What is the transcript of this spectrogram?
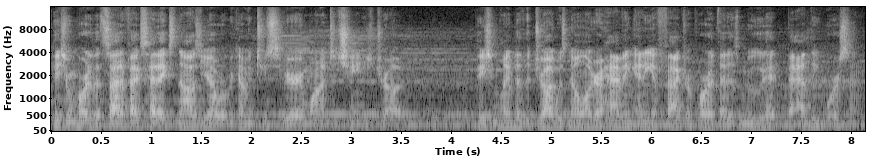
Patient reported that side effects, headaches, nausea were becoming too severe and wanted to change drug. Patient claimed that the drug was no longer having any effect, reported that his mood had badly worsened.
